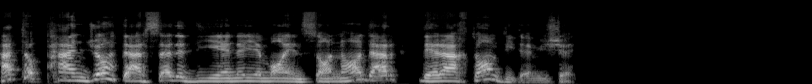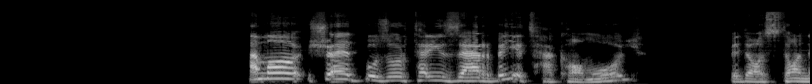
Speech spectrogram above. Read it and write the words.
حتی پنجاه درصد دی ای ما انسان ها در درخت هم دیده میشه. اما شاید بزرگترین ضربه تکامل به داستان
